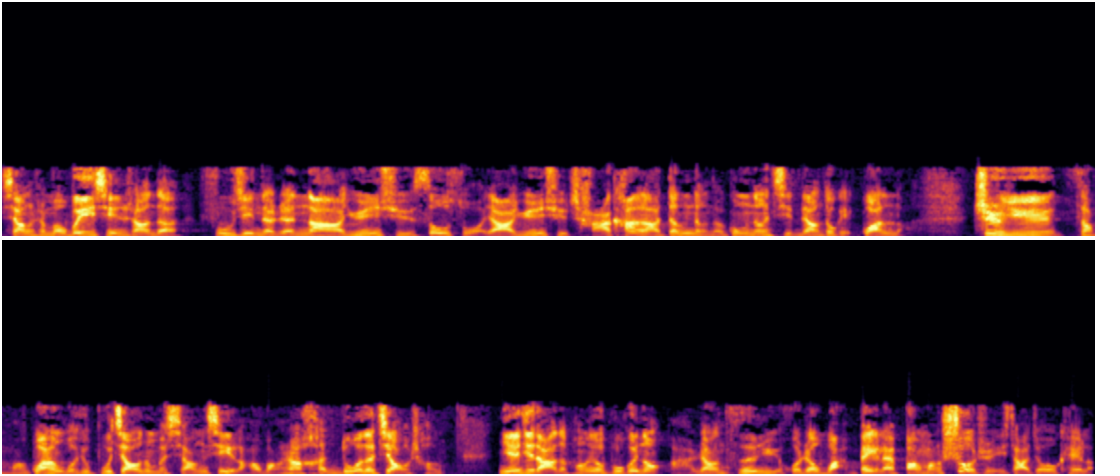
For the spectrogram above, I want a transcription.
像什么微信上的附近的人呐，允许搜索呀，允许查看啊等等的功能，尽量都给关了。至于怎么关，我就不教那么详细了哈。网上很多的教程，年纪大的朋友不会弄啊，让子女或者晚辈来帮忙设置一下就 OK 了。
